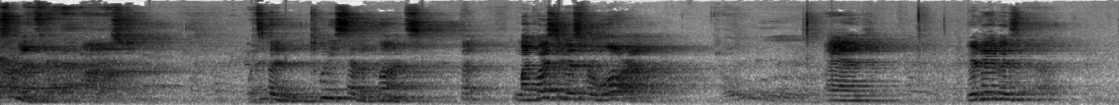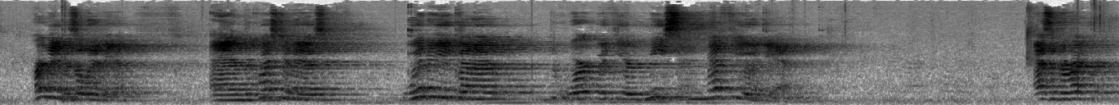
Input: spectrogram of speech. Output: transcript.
Someone's got that question. It's been 27 months. But my question is for Laura. And your name is, her name is Olivia. And the question is, when are you gonna work with your niece and nephew again? As a director.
